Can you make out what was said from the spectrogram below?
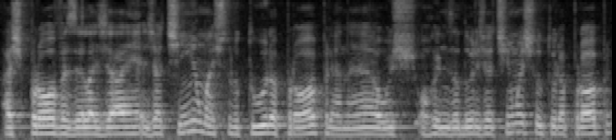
as provas elas já já tinham uma estrutura própria, né? Os organizadores já tinham uma estrutura própria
